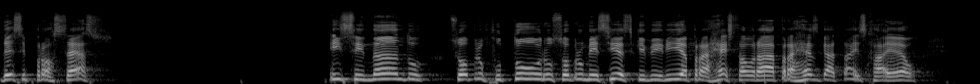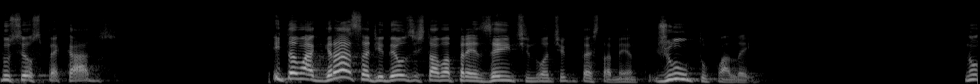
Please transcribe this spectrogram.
desse processo, ensinando sobre o futuro, sobre o Messias que viria para restaurar, para resgatar Israel dos seus pecados. Então a graça de Deus estava presente no Antigo Testamento, junto com a lei. Não,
